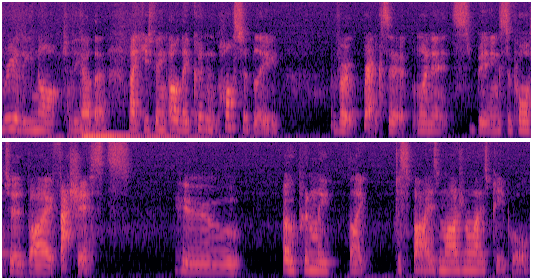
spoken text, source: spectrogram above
really not to the other. Like you think, oh, they couldn't possibly vote Brexit when it's being supported by fascists who openly like despise marginalized people.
